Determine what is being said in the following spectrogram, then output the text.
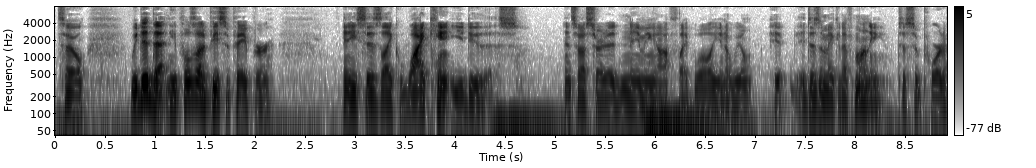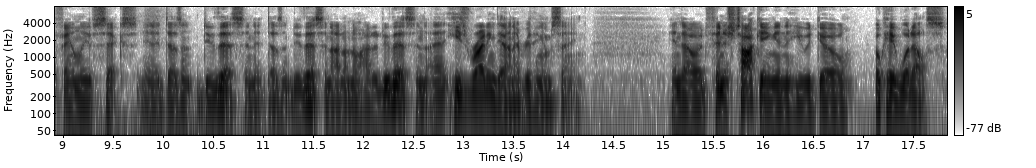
So we did that, and he pulls out a piece of paper, and he says, like, why can't you do this? And so I started naming off, like, well, you know, we don't, it, it doesn't make enough money to support a family of six, and it doesn't do this, and it doesn't do this, and I don't know how to do this. And I, he's writing down everything I'm saying. And I would finish talking, and he would go, okay, what else?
